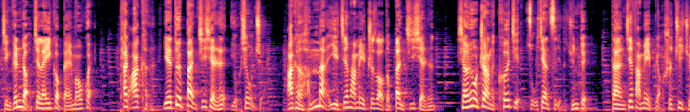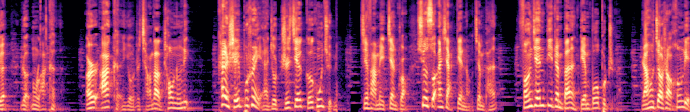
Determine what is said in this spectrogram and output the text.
紧跟着进来一个白毛怪。他阿肯也对半机械人有兴趣。阿肯很满意金发妹制造的半机械人，想用这样的科技组建自己的军队，但金发妹表示拒绝，惹怒了阿肯。而阿肯有着强大的超能力，看谁不顺眼就直接隔空取命。金发妹见状，迅速按下电脑键盘，房间地震般颠簸不止，然后叫上亨利，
